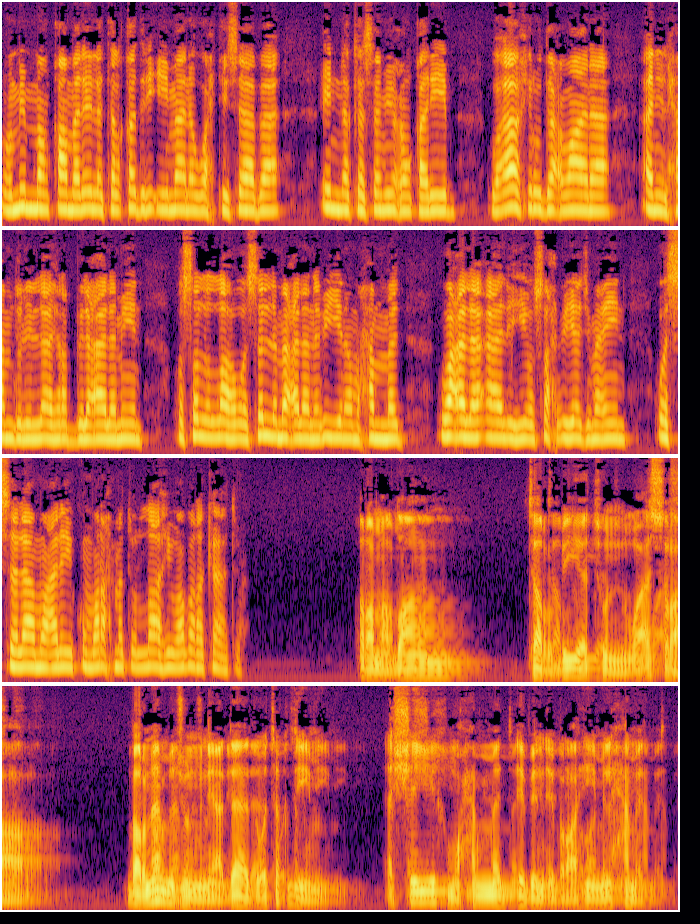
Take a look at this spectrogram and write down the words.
وممن قام ليلة القدر إيمانا واحتسابا إنك سميع قريب. وآخر دعوانا أن الحمد لله رب العالمين وصلى الله وسلم على نبينا محمد وعلى آله وصحبه أجمعين. والسلام عليكم ورحمة الله وبركاته. رمضان تربية وأسرار. برنامج من إعداد وتقديم الشيخ محمد ابن إبراهيم الحمد.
